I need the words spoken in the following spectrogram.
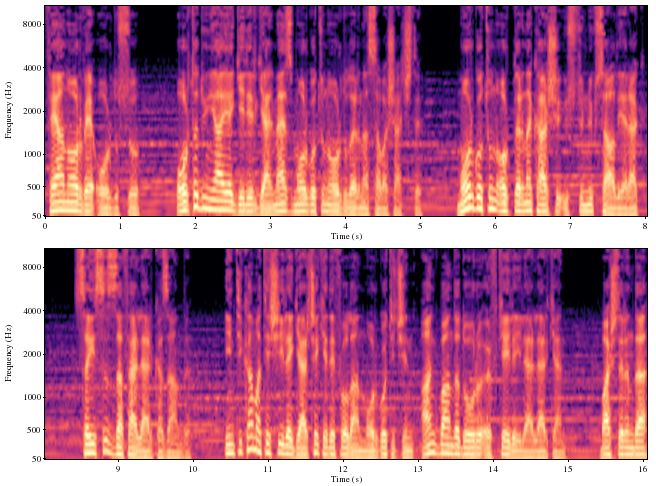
Feanor ve ordusu, Orta Dünya'ya gelir gelmez Morgoth'un ordularına savaş açtı. Morgoth'un orklarına karşı üstünlük sağlayarak sayısız zaferler kazandı. İntikam ateşiyle gerçek hedefi olan Morgoth için Angband'a doğru öfkeyle ilerlerken, başlarında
